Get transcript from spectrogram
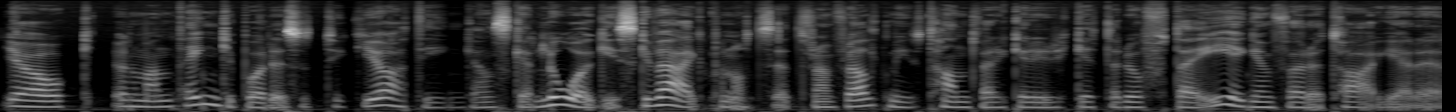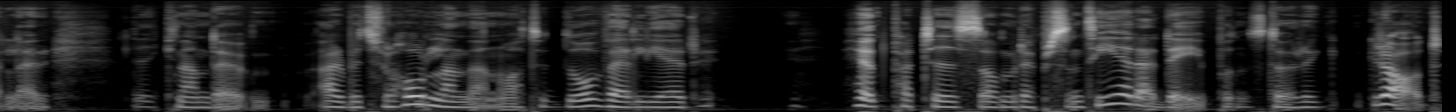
Ja, och när man tänker på det så tycker jag att det är en ganska logisk väg på något sätt. Framförallt med just hantverkaryrket där du ofta är egenföretagare eller liknande arbetsförhållanden och att du då väljer ett parti som representerar dig på en större grad.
